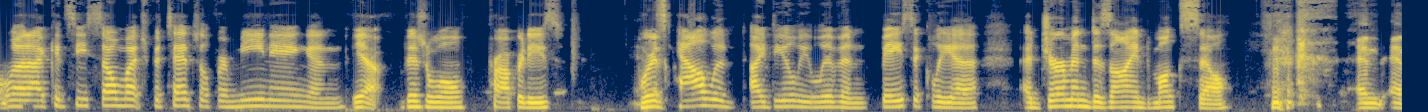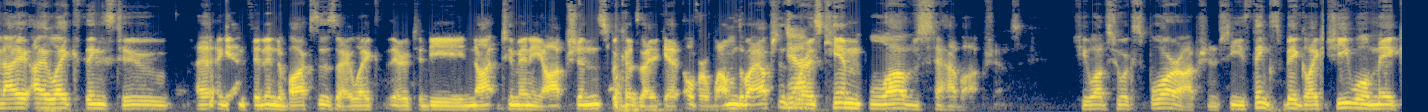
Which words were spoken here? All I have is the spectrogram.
well, I could see so much potential for meaning and yeah, visual properties. Whereas Cal would ideally live in basically a a German designed monk's cell. and and I, I like things to uh, again fit into boxes. I like there to be not too many options because I get overwhelmed by options. Yeah. Whereas Kim loves to have options. She loves to explore options. She thinks big, like she will make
